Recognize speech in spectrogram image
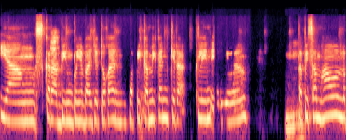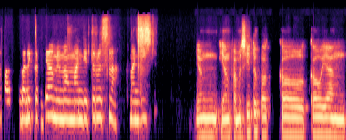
Yang scrubbing punya baju tuh kan. Tapi kami kan kira clean area. Hmm. Tapi somehow lepas balik kerja memang mandi terus lah. Mandi. Yang yang farmasi tu kau kau kau yang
